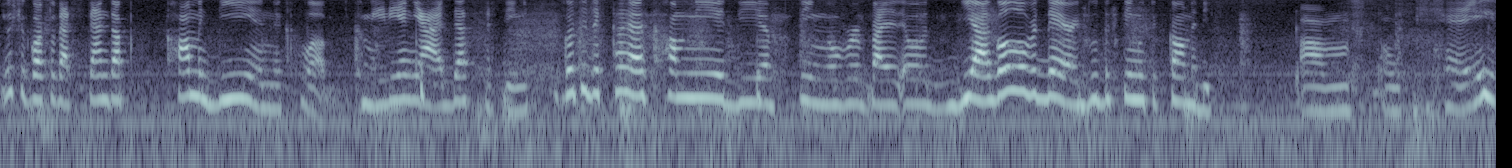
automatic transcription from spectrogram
You should go to that stand-up comedian club. Comedian? Yeah, that's the thing. Go to the uh, comedy thing over by. Uh, yeah, go over there. Do the thing with the comedy. Um, okay.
